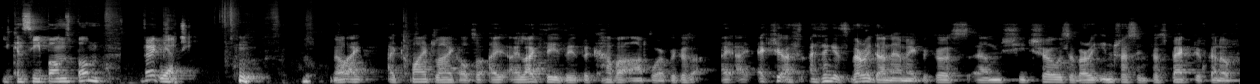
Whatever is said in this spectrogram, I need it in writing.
you can see Bond's bum. Very peachy. Yeah no, I, I quite like also I, I like the, the, the cover artwork because I, I actually I, I, think it's very dynamic because um, she shows a very interesting perspective, kind of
